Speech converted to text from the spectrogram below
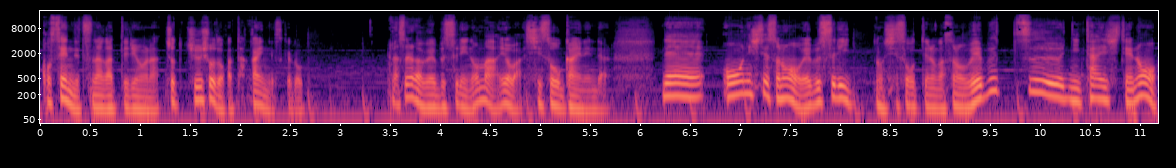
こう線でつながっているようなちょっと抽象度が高いんですけどそれが Web3 のまあ要は思想概念である。で往々にしてその Web3 の思想っていうのがその Web2 に対しての、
